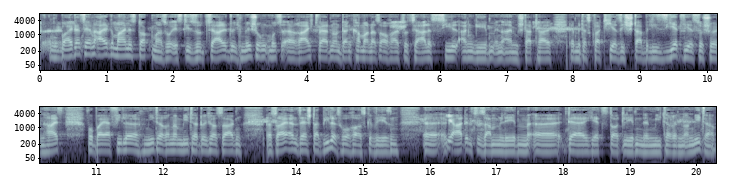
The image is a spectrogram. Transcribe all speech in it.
Äh, Wobei das ja ein allgemeines Dogma so ist. Die soziale Durchmischung muss erreicht werden und dann kann man das auch als soziales Ziel angeben in einem Stadtteil, damit das Quartier sich stabilisiert, wie es so schön heißt. Wobei ja viele Mieterinnen und Mieter durchaus sagen, das sei ein sehr stabiles Hochhaus gewesen, äh, ja. gerade im Zusammenleben äh, der jetzt dort lebenden Mieterinnen und Mieter.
